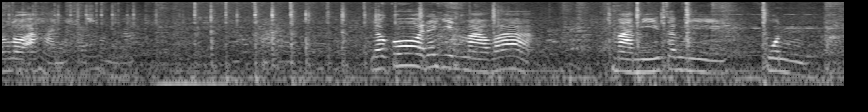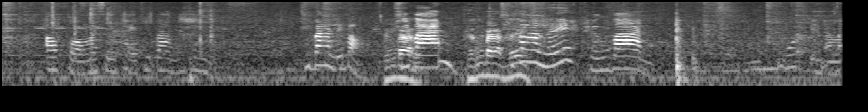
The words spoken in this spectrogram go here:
ต้อง รออาหารนะคะช่วงนี้แล้วก็ได้ยินมาว่าหมามีจะมีคนเอาของมาเซอร์ไพรส์ที่บ้านให้ ที่บ้านหรือเปล่า ถึงที่บ้านบ้านถึงบ้านเลยบ้านเลยถึงบ้านพูดเป็นอะไร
